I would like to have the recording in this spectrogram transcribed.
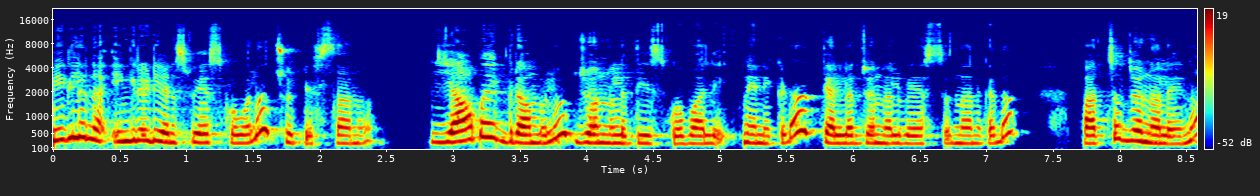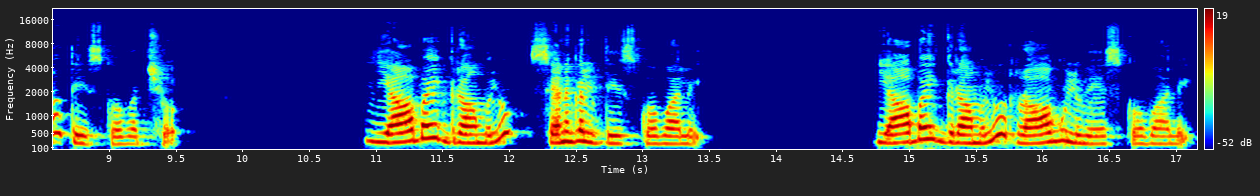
మిగిలిన ఇంగ్రీడియంట్స్ వేసుకోవాలో చూపిస్తాను. యాభై గ్రాములు జొన్నలు తీసుకోవాలి. నేను ఇక్కడ తెల్ల జొన్నలు వేస్తున్నాను కదా పచ్చ జొన్నలైనా తీసుకోవచ్చు. యాభై గ్రాములు శనగలు తీసుకోవాలి. యాభై గ్రాములు రాగులు వేసుకోవాలి.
